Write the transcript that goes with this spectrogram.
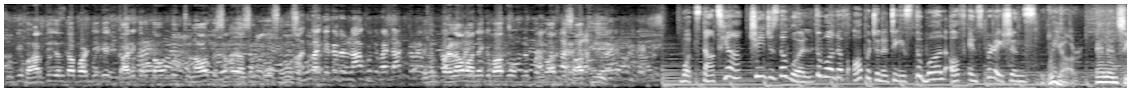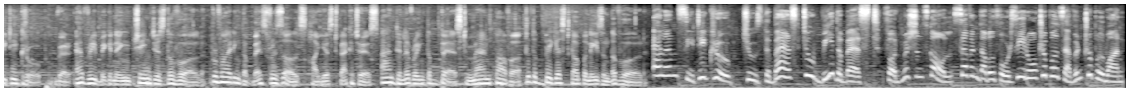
क्योंकि भारतीय जनता पार्टी के कार्यकर्ताओं को चुनाव के समय असंतोष हो सकता है। लेकिन परिणाम आने के बाद वो अपने परिवार के साथ ही What starts here changes the world. The world of opportunities. The world of inspirations. We are LNCT Group, where every beginning changes the world, providing the best results, highest packages, and delivering the best manpower to the biggest companies in the world. LNCT Group. Choose the best to be the best. For admissions call 7440 777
